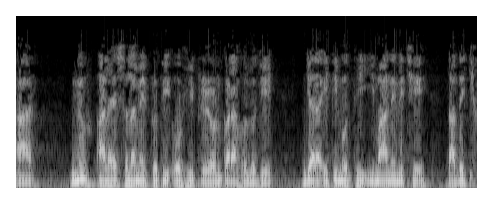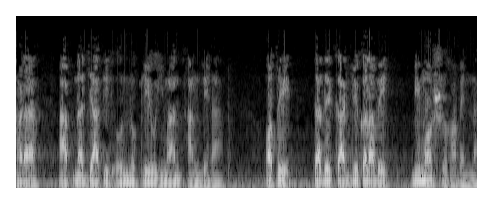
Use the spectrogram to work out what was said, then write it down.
আর নুহ আলাহিসাল্লামের প্রতি ওহি প্রেরণ করা হল যে যারা ইতিমধ্যে ইমান এনেছে তাদের ছাড়া আপনার জাতির অন্য কেউ ইমান আনবে না। অতএব তাদের কার্যকলাপে বিমর্ষ হবেন না।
